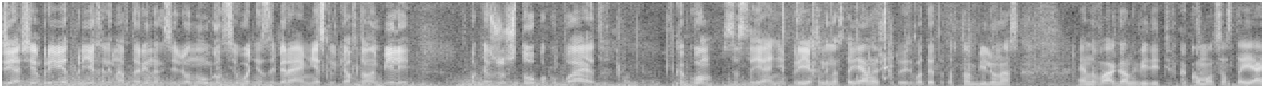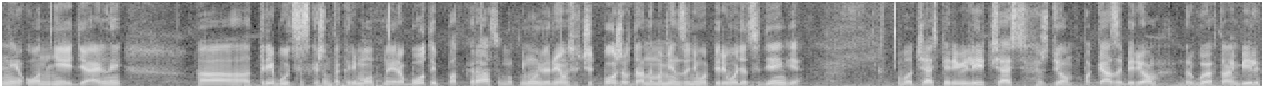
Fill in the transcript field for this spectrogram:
Друзья, всем привет! Приехали на авторынок Зеленый угол. Сегодня забираем несколько автомобилей. Покажу, что покупают, в каком состоянии. Приехали на стояночку, то есть вот этот автомобиль у нас N-Wagon. Видите, в каком он состоянии. Он не идеальный. А, требуются, скажем так, ремонтные работы, подкрасы. Но к нему вернемся чуть позже. В данный момент за него переводятся деньги. Вот, часть перевели, часть ждем. Пока заберем другой автомобиль.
